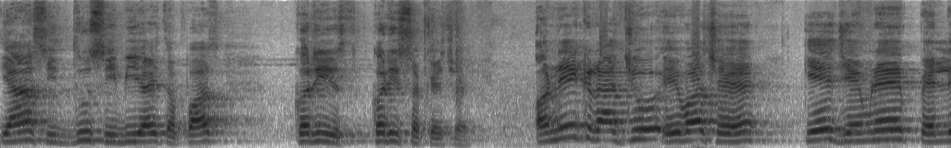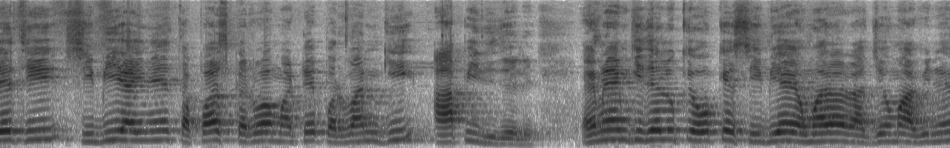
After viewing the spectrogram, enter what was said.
ત્યાં સીધું સીબીઆઈ તપાસ કરી કરી શકે છે. અનેક રાજ્યો એવા છે કે જેમણે પહેલેથી સીબીઆઈને તપાસ કરવા માટે પરવાનગી આપી દીધેલી. એમણે એમ કીધેલું કે ઓકે સીબીઆઈ અમારા રાજ્યોમાં આવીને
